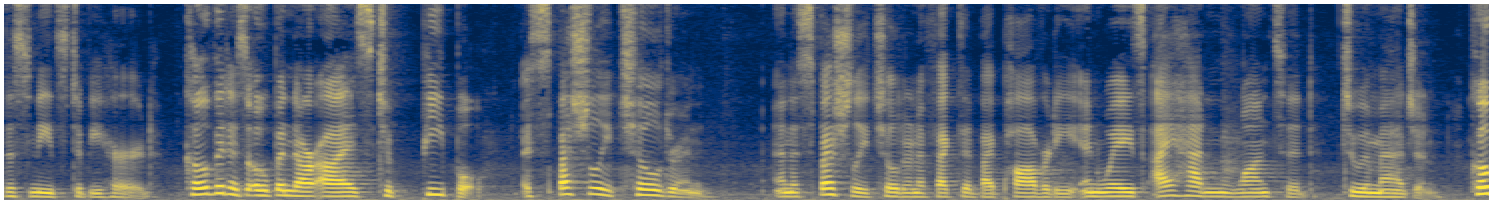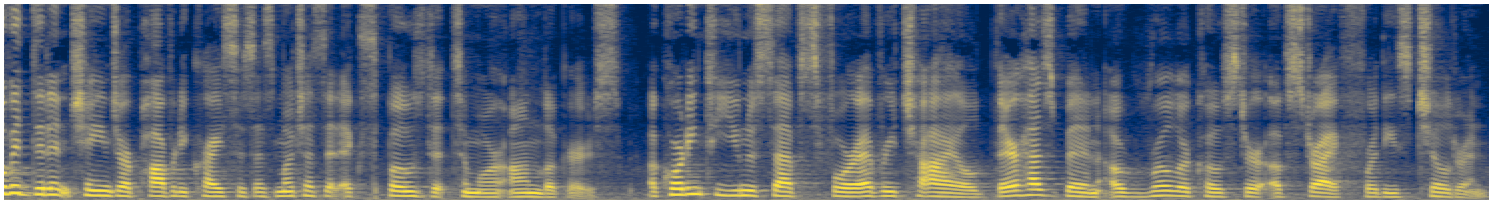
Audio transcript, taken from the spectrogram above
This needs to be heard. COVID has opened our eyes to people, especially children, and especially children affected by poverty in ways I hadn't wanted to imagine. COVID didn't change our poverty crisis as much as it exposed it to more onlookers. According to UNICEF's For Every Child, there has been a roller coaster of strife for these children.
